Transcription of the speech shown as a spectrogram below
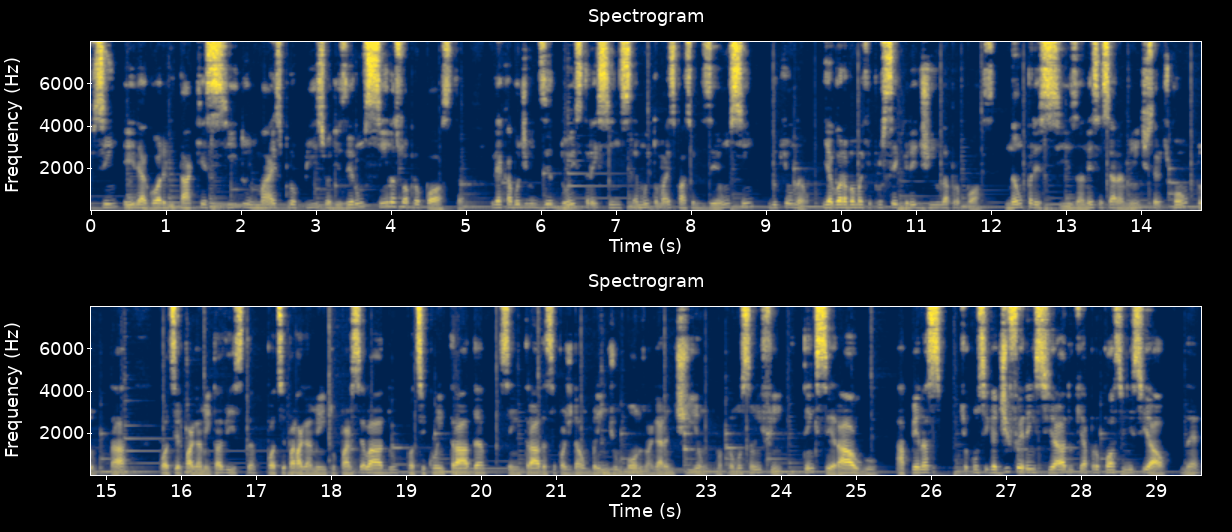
Sim, ele agora ele está aquecido e mais propício a dizer um sim na sua proposta. Ele acabou de me dizer dois, três sims. É muito mais fácil dizer um sim do que um não. E agora vamos aqui para o segredinho da proposta. Não precisa necessariamente ser desconto, tá? Pode ser pagamento à vista, pode ser pagamento parcelado, pode ser com entrada. Sem entrada, você pode dar um brinde, um bônus, uma garantia, uma promoção, enfim. Tem que ser algo apenas que eu consiga diferenciar do que a proposta inicial, né?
